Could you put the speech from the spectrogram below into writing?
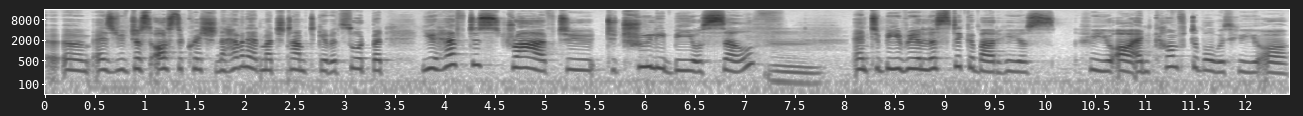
uh, um, as you've just asked the question, I haven't had much time to give it thought, but you have to strive to, to truly be yourself and to be realistic about who, you're, who you are and comfortable with who you are.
